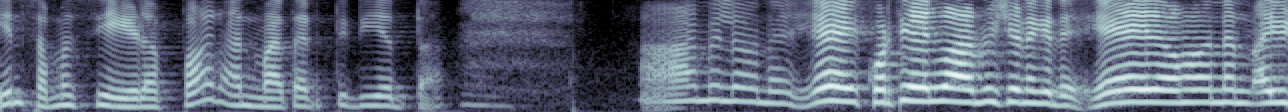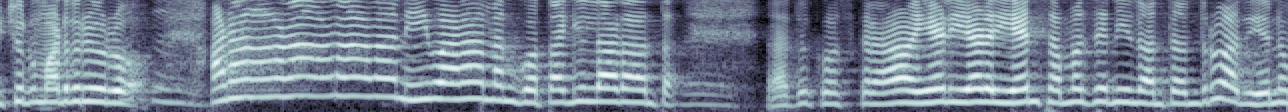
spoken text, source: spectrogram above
ಏನು ಸಮಸ್ಯೆ ಹೇಳಪ್ಪ, ನಾನು ಮಾತಾಡ್ತೀನಿ ಅಂತ. ಆಮೇಲೆ ಅವನು ಏಯ್ ಕೊಡ್ತೀಯ ಇಲ್ವಾ ಅಡ್ಮಿಷನ್ ಆಗಿದೆ ಏ ನನ್ನ ಶುರು ಮಾಡಿದ್ರು ಇವರು. ಅಣ ಅಣ ಅಣ ಅಣ ನೀವು ಅಣ ನನಗೆ ಗೊತ್ತಾಗಿಲ್ಲ ಅಣ ಅಂತ. ಅದಕ್ಕೋಸ್ಕರ ಹೇಳಿ ಹೇಳಿ, ಏನು ಸಮಸ್ಯೆ ನೀನು ಅಂತಂದ್ರು ಅದು ಏನು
